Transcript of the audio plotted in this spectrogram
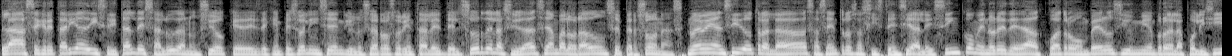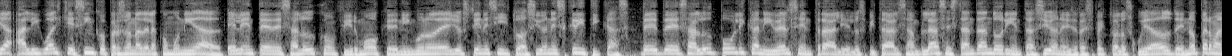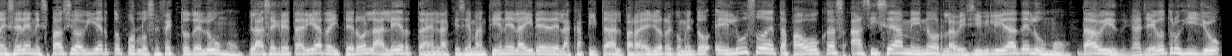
La Secretaría Distrital de Salud anunció que desde que empezó el incendio en los cerros orientales del sur de la ciudad se han valorado 11 personas. Nueve han sido trasladadas a centros asistenciales, cinco menores de edad, cuatro bomberos y un miembro de la policía, al igual que cinco personas de la comunidad. El ente de salud confirmó que ninguno de ellos tiene situaciones críticas. Desde Salud Pública a nivel central y el Hospital San Blas están dando orientaciones respecto a los cuidados de no permanecer en espacio abierto por los efectos del humo. La Secretaría reiteró la alerta en la que se mantiene el aire de la capital. Para ello recomendó el uso de tapabocas así sea menor la visibilidad del humo. David Gallego Trujillo,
